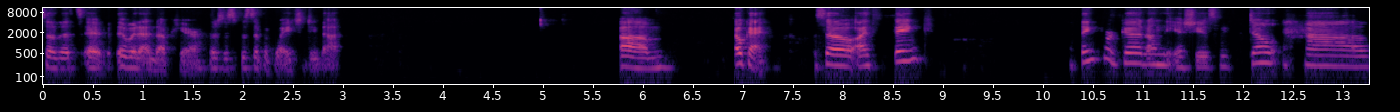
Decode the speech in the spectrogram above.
So that's, it, it would end up here. There's a specific way to do that. Um, okay, so I think. I think we're good on the issues. We don't have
